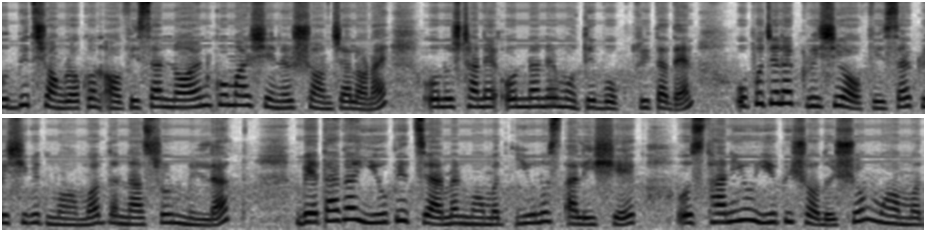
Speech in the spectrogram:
উদ্ভিদ সংরক্ষণ অফিসার নয়ন কুমার সেনের সঞ্চালনায় অনুষ্ঠানে অন্যান্যের মধ্যে বক্তৃতা দেন উপজেলা কৃষি অফিসার কৃষিবিদ মোহাম্মদ নাসরুল মিল্লাত, বেতাগা ইউপি চেয়ারম্যান মোহাম্মদ ইউনুস আলী শেখ ও স্থানীয় ইউপি সদস্য মোহাম্মদ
